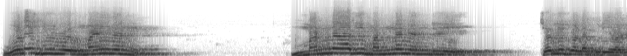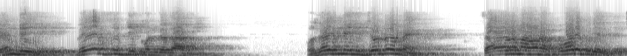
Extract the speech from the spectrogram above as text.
உலகில் ஒரு மனிதன் மன்னாதி மன்னன் என்று சொல்லிக் கொள்ளக்கூடியவன் என்று பெயர் சுற்றி கொண்டதாகும். உதவி இன்னைக்கு சொல்றோமே. சாதாரணமா அவனை போடக்கூடியது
